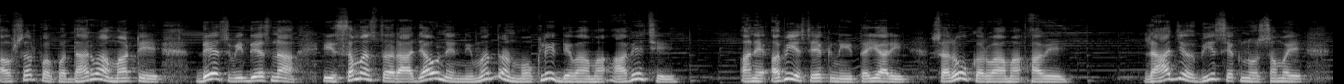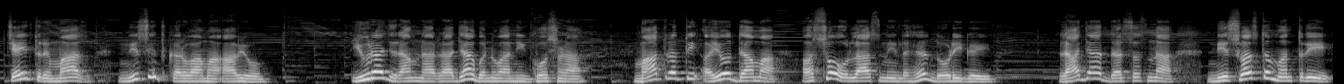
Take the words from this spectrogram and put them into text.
અવસર પર પધારવા માટે દેશ વિદેશના એ સમસ્ત રાજાઓને નિમંત્રણ મોકલી દેવામાં આવે છે અને અભિષેકની તૈયારી શરૂ કરવામાં આવે. રાજ્ય અભિષેકનો સમય ચૈત્ર માસ નિશ્ચિત કરવામાં આવ્યો. યુવરાજ રામના રાજા બનવાની ઘોષણા માત્રથી અયોધ્યામાં હર્ષો ઉલ્લાસની લહેર દોડી ગઈ. રાજા દશરથના નિસ્વસ્થ મંત્રી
